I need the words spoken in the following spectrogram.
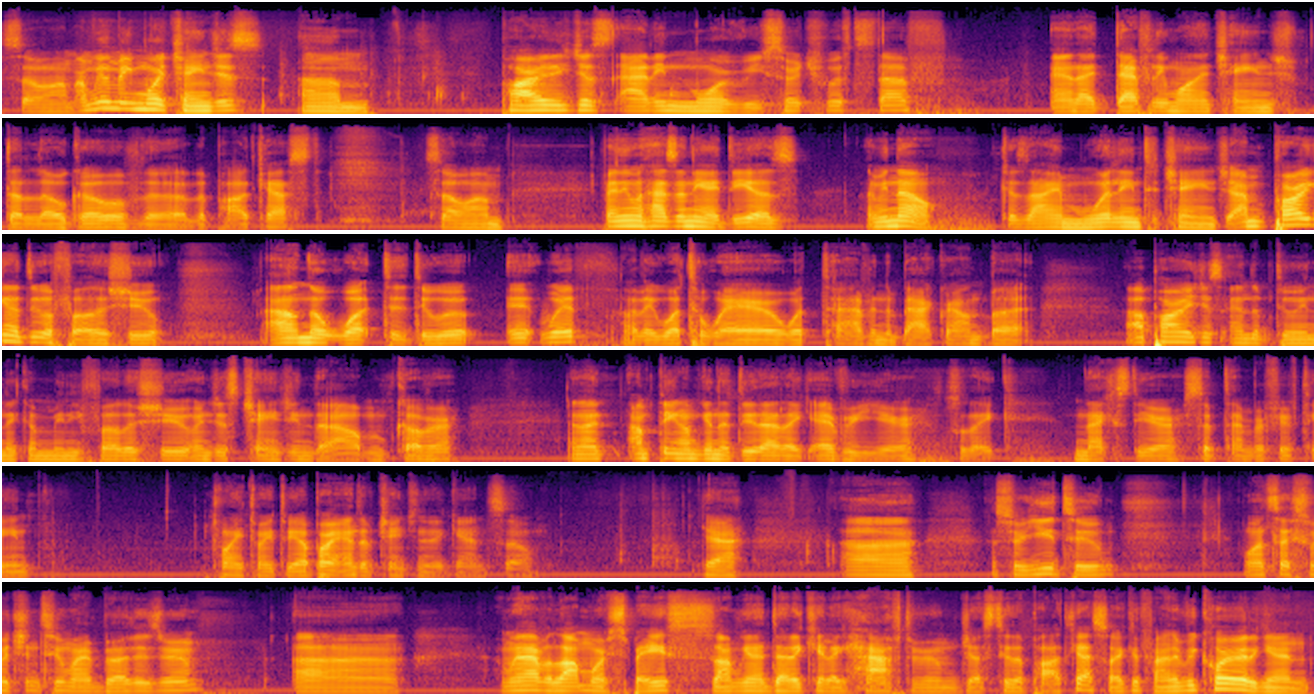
So um, I'm gonna make more changes. Um, partly just adding more research with stuff, and I definitely want to change the logo of the the podcast. So um, if anyone has any ideas, let me know, cause I am willing to change. I'm probably gonna do a photo shoot. I don't know what to do it with, or like what to wear, what to have in the background, but I'll probably just end up doing like a mini photo shoot and just changing the album cover. And I I'm thinking I'm gonna do that like every year. So like next year, September fifteenth, twenty twenty three. I'll probably end up changing it again. So yeah. Uh for YouTube, once I switch into my brother's room, uh I'm gonna have a lot more space, so I'm gonna dedicate like half the room just to the podcast so I can finally record it again.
